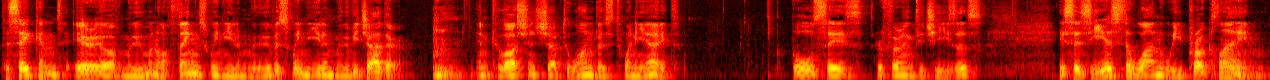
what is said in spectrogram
The second area of movement or things we need to move is we need to move each other. In Colossians chapter 1 verse 28, Paul says referring to Jesus, he says he is the one we proclaim,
